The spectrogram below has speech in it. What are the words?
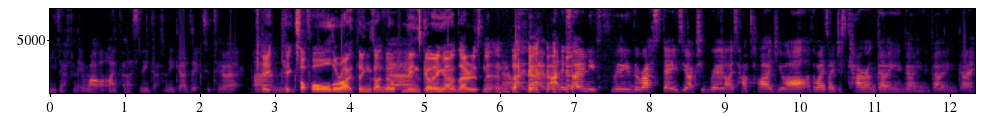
you definitely, well, I personally definitely get addicted to it. Um, it kicks off all the right things. That yeah. dopamine's going out there, isn't it? No, I know. And it's only through the rest days you actually realise how tired you are. Otherwise, I just carry on going and going and going and going.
